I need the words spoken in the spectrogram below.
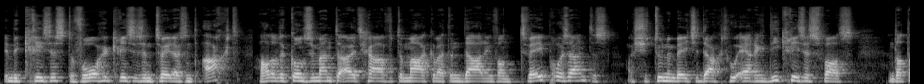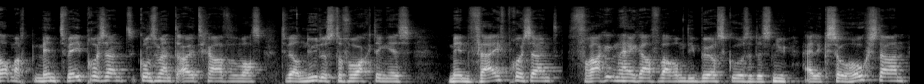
in de crisis, de vorige crisis in 2008, hadden de consumentenuitgaven te maken met een daling van 2%. Dus als je toen een beetje dacht hoe erg die crisis was, en dat dat maar min 2% consumentenuitgaven was, terwijl nu dus de verwachting is min 5%, vraag ik mij af waarom die beurskoersen dus nu eigenlijk zo hoog staan.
